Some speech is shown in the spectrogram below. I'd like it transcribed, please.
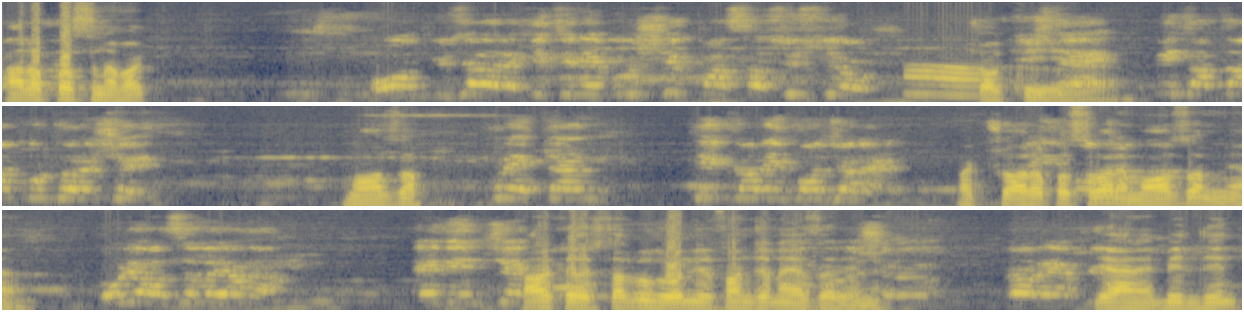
Ara pasına bak. O güzel hareketini bu şık pasla süslüyor. Aa, Çok iyi ya. İşte Mithat'tan kurtarışı. Muazzam. Fred'den tekrar İrfan. Bak şu ara pası var ya muazzam ya. Golü Edin. Arkadaşlar bu gol İrfan Can'a yazar yani. Yani bildiğin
